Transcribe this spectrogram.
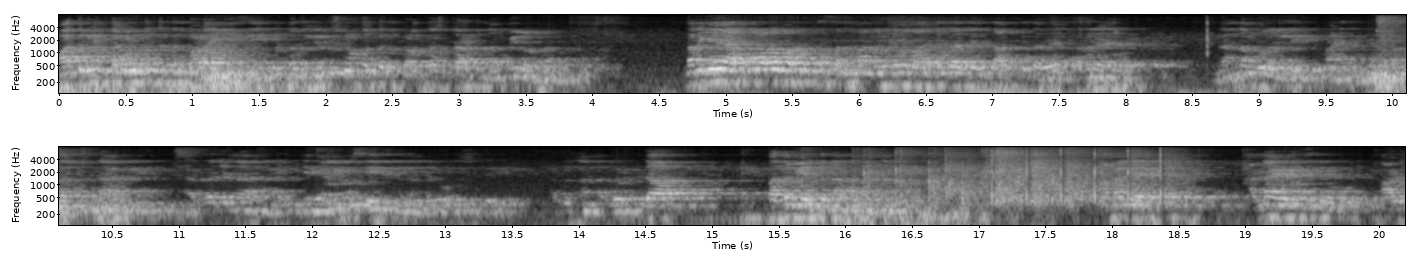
ಮಾತುಗಳನ್ನು ತಗೊಳ್ತಕ್ಕಂಥದ್ದು ಭಾಳ ಈಸಿ ಬಟ್ ಅದು ನಿಲ್ಲಿಸ್ಕೊಳ್ತಕ್ಕಂಥ ಭಾಳ ಕಷ್ಟ ಅಂತ ನಂಬಿರೋ ನಾನು ನನಗೆ ಅಪಾರವಾದಂಥ ಸನ್ಮಾನಗಳು ರಾಜ್ಯದಾದ್ಯಂತ ಆಗ್ತಿದ್ದಾವೆ ಆದರೆ ನನ್ನ ಊರಲ್ಲಿ ಮಾಡಿದ್ದೀನಿ ಪ್ರದರ್ಶನ ಆಗಲಿ ನಟರಾಜನ ಆಗಲಿ ಇದೆಲ್ಲವೂ ಸೇರಿದ್ದು ನನಗೆ ಹೋಲಿಸಿದ್ದೀವಿ ಅದು ನನ್ನ ದೊಡ್ಡ ಪದವಿ ಅಂತ ನಾನು ಆಮೇಲೆ ಅಣ್ಣ ಹೇಳ್ತಿದ್ರು, ಹಾಡು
